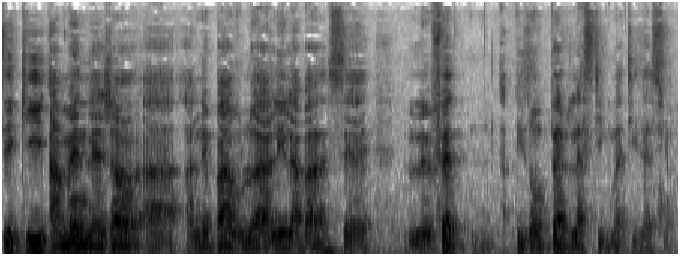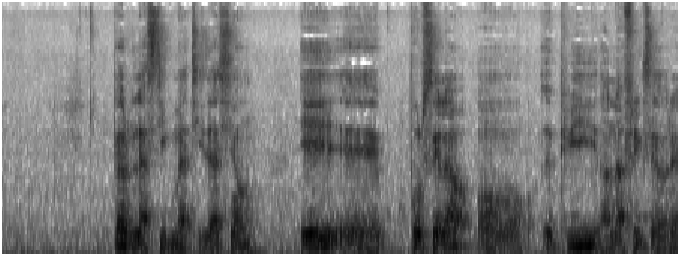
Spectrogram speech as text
ce qui amène les gens à, à ne pas vouloir aller là-bas, c'est le fait qu'ils ont peur de la stigmatisation. Peur de la stigmatisation. Et euh, pour cela, on, et puis en Afrique, c'est vrai,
